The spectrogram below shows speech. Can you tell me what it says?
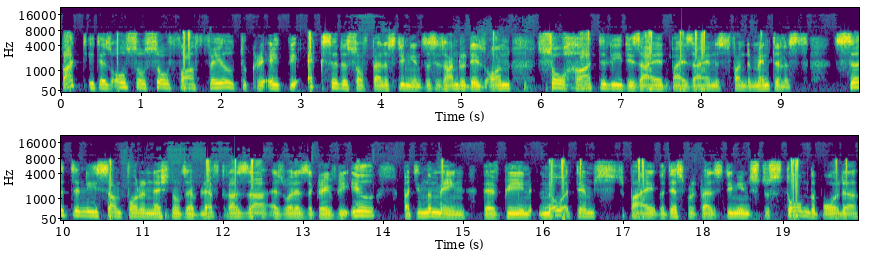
but it has also so far failed to create the exodus of Palestinians. This is 100 days on, so heartily desired by Zionist fundamentalists. Certainly, some foreign nationals have left Gaza as well as the gravely ill, but in the main, there have been no attempts by the desperate Palestinians to storm the border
